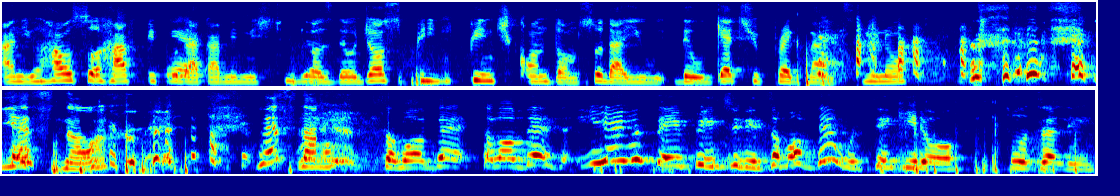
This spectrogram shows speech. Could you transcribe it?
and you also have people Yeah. that can be mischievous. They'll just pinch, pinch condoms so that you they will get you pregnant. You know. yes, now. yes, now. Some of them, some of them, you're even saying pinching it. Some of them would take it off totally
